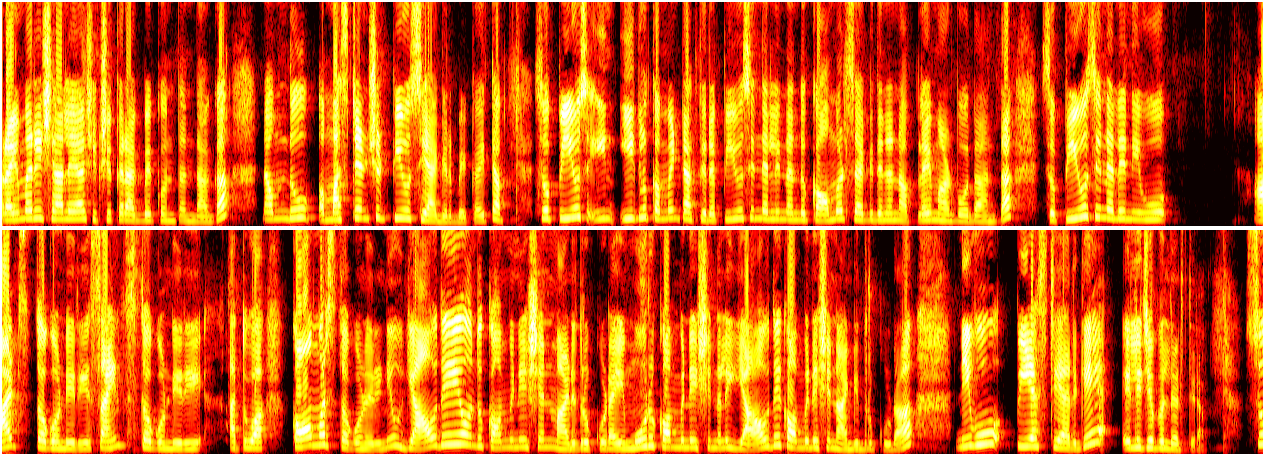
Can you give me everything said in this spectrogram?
ಪ್ರೈಮರಿ ಶಾಲೆಯ ಶಿಕ್ಷಕರಾಗಬೇಕು ಅಂತಂದಾಗ ನಮ್ಮದು must and should P U C ಆಗಿರಬೇಕು, ಆಯಿತಾ? ಸೊ ಪಿ ಯು ಸಿ ಈಗಲೂ ಕಮೆಂಟ್ ಆಗ್ತಿರ ಪಿ ಯು ಸಿನಲ್ಲಿ ನಂದು ಕಾಮರ್ಸ್ ಆಗಿದೆ, ನಾನು ಅಪ್ಲೈ ಮಾಡ್ಬೋದಾ ಅಂತ? ಸೊ ಪಿ ಯು ಸಿನಲ್ಲಿ ನೀವು ಆರ್ಟ್ಸ್ ತೊಗೊಂಡಿರಿ ಸೈನ್ಸ್ ತೊಗೊಂಡಿರಿ ಅಥವಾ ಕಾಮರ್ಸ್ ತೊಗೊಂಡಿರಿ, ನೀವು ಯಾವುದೇ ಒಂದು ಕಾಂಬಿನೇಷನ್ ಮಾಡಿದರೂ ಕೂಡ, ಈ ಮೂರು ಕಾಂಬಿನೇಷನಲ್ಲಿ ಯಾವುದೇ ಕಾಂಬಿನೇಷನ್ ಆಗಿದ್ರೂ ಕೂಡ, ನೀವು ಪಿ ಎಸ್ ಟಿ ಆರ್ಗೆ ಎಲಿಜಿಬಲ್ ಇರ್ತೀರ. ಸೊ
